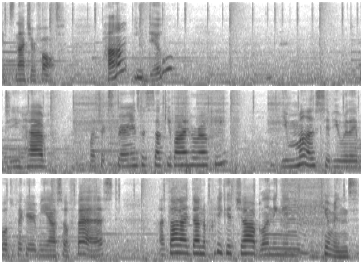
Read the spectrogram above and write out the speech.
It's not your fault. Huh? You do? Do you have much experience with succubi, Hiroki? You must, if you were able to figure me out so fast. I thought I'd done a pretty good job blending in humans.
